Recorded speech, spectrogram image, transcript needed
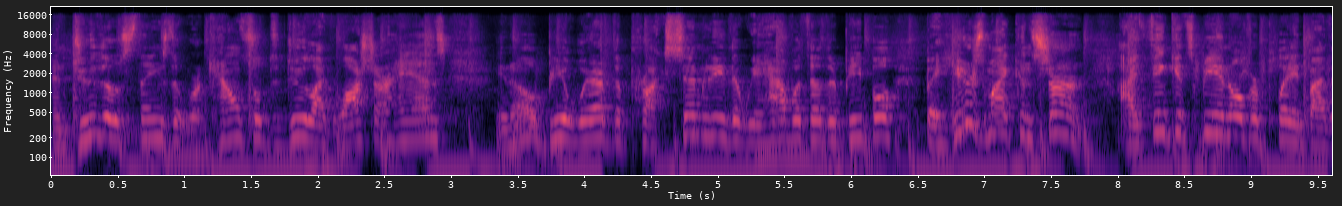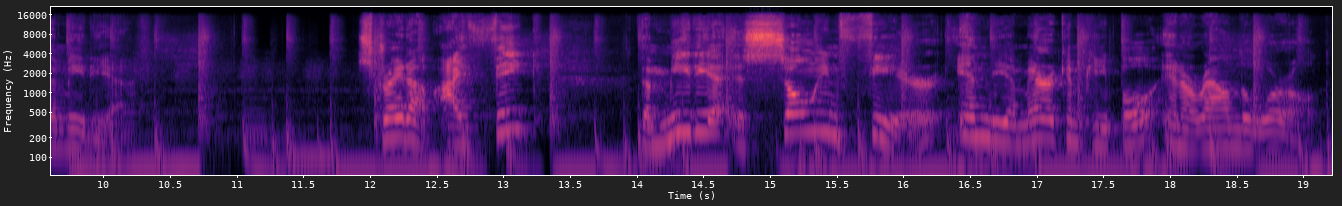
and do those things that we're counseled to do, like wash our hands, you know, be aware of the proximity that we have with other people. But here's my concern I think it's being overplayed by the media. Straight up, I think the media is sowing fear in the American people and around the world.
